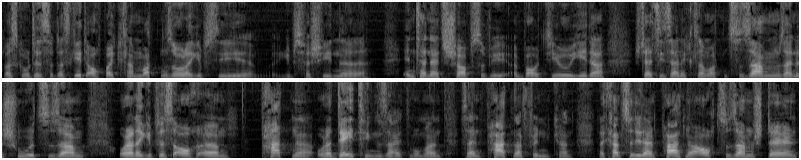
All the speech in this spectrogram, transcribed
was gut ist. Und das geht auch bei Klamotten so. Da gibt es verschiedene Internetshops, so wie About You. Jeder stellt sich seine Klamotten zusammen, seine Schuhe zusammen. Oder da gibt es auch ähm, Partner- oder Dating-Seiten, wo man seinen Partner finden kann. Da kannst du dir deinen Partner auch zusammenstellen.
